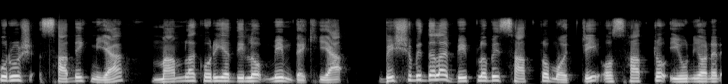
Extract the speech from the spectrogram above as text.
পুরুষ সাদিক মিয়া, মামলা করিয়া দিল মিম দেখিয়া। বিশ্ববিদ্যালয় বিপ্লবী ছাত্র মৈত্রী ও ছাত্র ইউনিয়নের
